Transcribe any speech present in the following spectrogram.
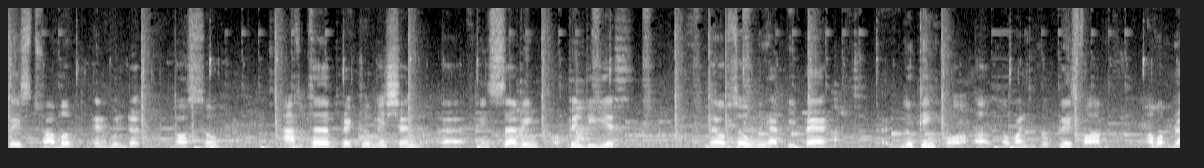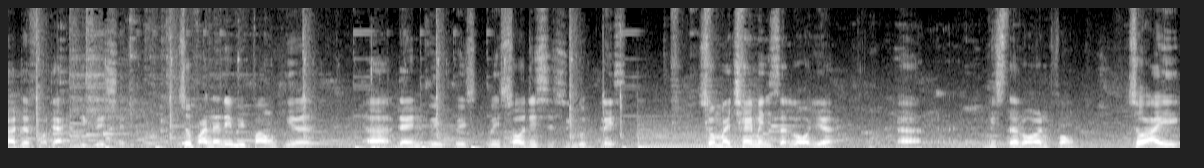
those troubled and wounded lost soul. After Breakthrough Mission, uh, in serving for 20 years, also we have prepared, uh, looking for a, a wonderful place for our, brother for their integration. So finally we found here, uh, then we, we, we saw this is a good place. So my chairman is a lawyer, uh, Mr. Lauren Fong. So I,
